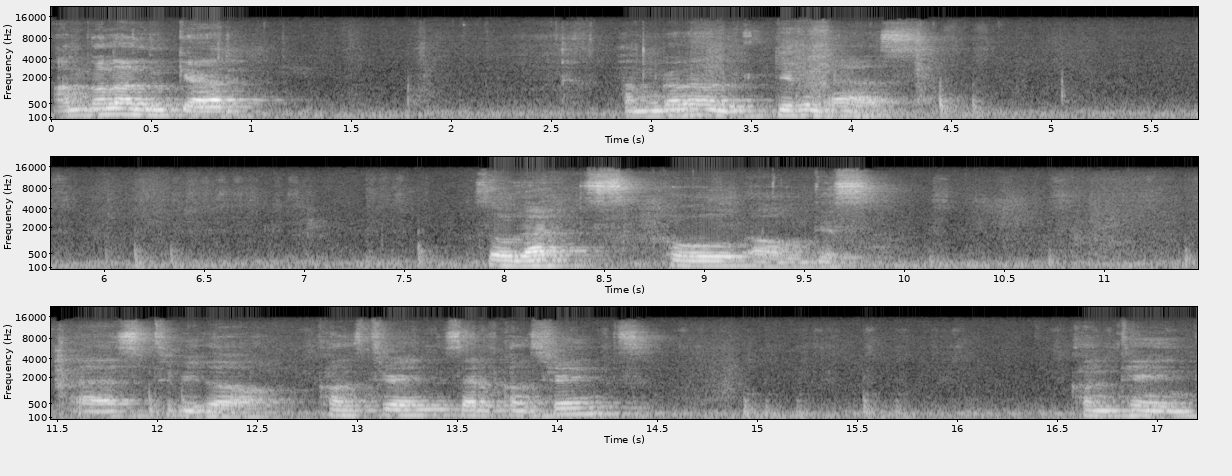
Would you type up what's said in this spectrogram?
I'm gonna look at I'm gonna look given S. So let's call um, this S to be the constraint set of constraints contained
